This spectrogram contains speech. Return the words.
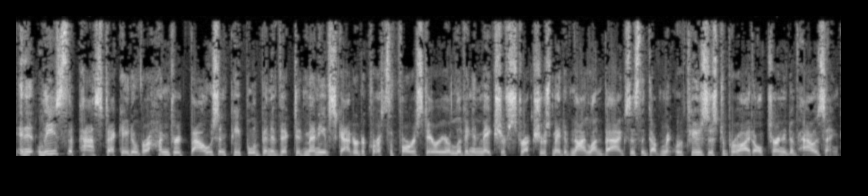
In at least the past decade, over 100,000 people have been evicted. Many have scattered across the forest area, living in makeshift structures made of nylon bags as the government refuses to provide alternative housing.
